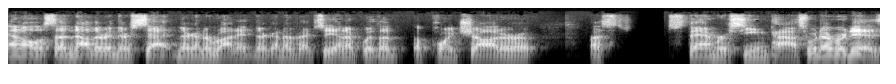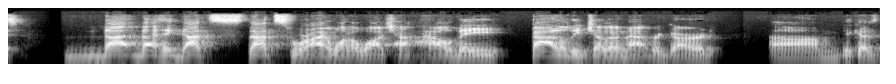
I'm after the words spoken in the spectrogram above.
and all of a sudden now they're in their set and they're going to run it and they're going to eventually end up with a, a point shot or a, a stammer seam pass, whatever it is. That, that I think that's that's where I want to watch how, how, they battle each other in that regard, um, because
